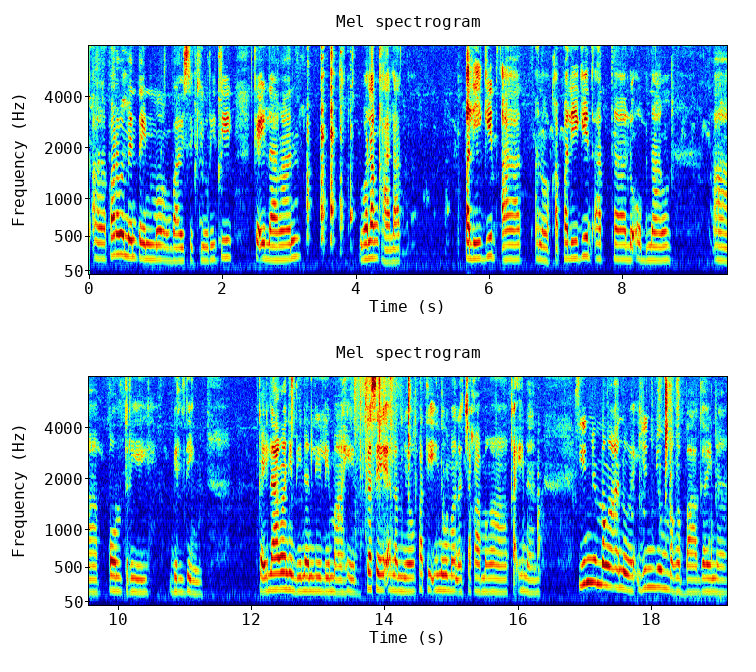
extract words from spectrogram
ah, para ma-maintain mo ang biosecurity, kailangan walang kalat. Paligid at ano, kapaligid at ah, loob ng ah, poultry building. Kailangan hindi nanlilimahid kasi alam nyo, pati inuman at saka mga kainan, yun yung mga ano, eh, yun yung mga bagay na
